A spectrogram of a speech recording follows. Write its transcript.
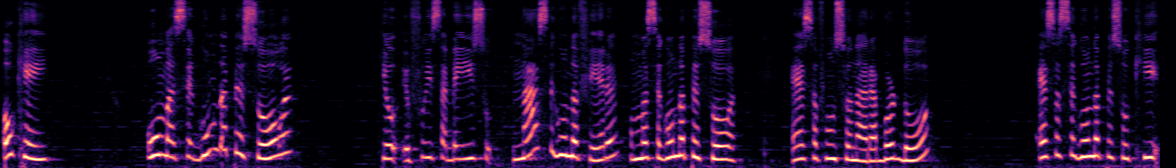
Ok. Uma segunda pessoa, que eu, eu fui saber isso na segunda-feira, uma segunda pessoa, essa funcionária abordou. Essa segunda pessoa que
